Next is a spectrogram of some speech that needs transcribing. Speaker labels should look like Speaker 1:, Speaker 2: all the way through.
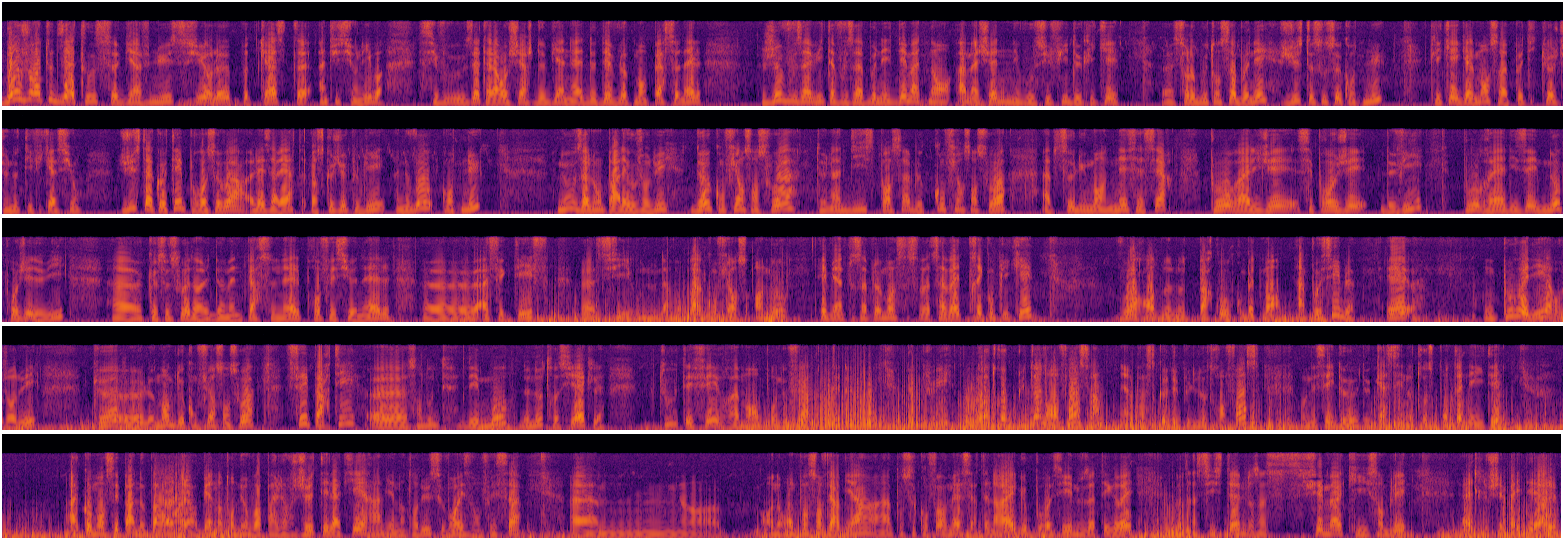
Speaker 1: Bonjour à toutes et à tous, bienvenue sur le podcast Intuition Libre. Si vous êtes à la recherche de bien-être, de développement personnel, je vous invite à vous abonner dès maintenant à ma chaîne. Il vous suffit de cliquer euh, sur le bouton s'abonner juste sous ce contenu. Cliquez également sur la petite cloche de notification juste à côté pour recevoir les alertes lorsque je publie un nouveau contenu. Nous allons parler aujourd'hui de confiance en soi, de l'indispensable confiance en soi, absolument nécessaire pour réaliser ses projets de vie, pour réaliser nos projets de vie, euh, que ce soit dans les domaines personnels, professionnels, euh, affectifs. Euh, si nous n'avons pas confiance en nous, eh bien tout simplement ça, va être très compliqué, voire rendre notre parcours complètement impossible. On pourrait dire aujourd'hui que euh, le manque de confiance en soi fait partie euh, sans doute des mots de notre siècle. Tout est fait vraiment pour nous faire douter de nous. Depuis notre plus tendre enfance, hein, hein, parce que depuis notre enfance, on essaye de, casser notre spontanéité à commencer par nos parents. Alors bien entendu, on ne va pas leur jeter la pierre, hein, bien entendu, souvent ils ont fait ça euh, en, pensant faire bien, pour se conformer à certaines règles, pour essayer de nous intégrer dans un système, dans un schéma qui semblait être le schéma idéal.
